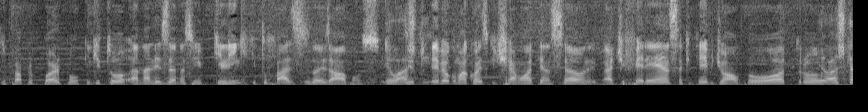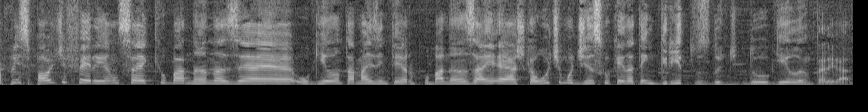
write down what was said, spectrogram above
do próprio Purple. O que que tu, analisando assim, que link que tu faz esses dois álbuns? Eu acho tu que- teve alguma coisa que te chamou a atenção, a diferença que teve de um álbum pro outro? Eu acho que a principal diferença é que o Bananas é. O Gillan tá mais inteiro. O Bananas é, é, acho que é o último disco que ainda tem gritos do, do Gillan, tá ligado?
